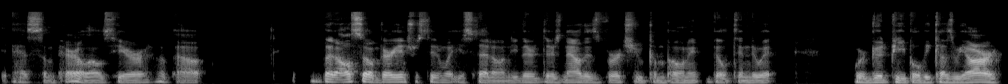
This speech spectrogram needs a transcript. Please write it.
it has some parallels here about, but also I'm very interested in what you said, Ande. There, there's now this virtue component built into it. We're good people because we are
